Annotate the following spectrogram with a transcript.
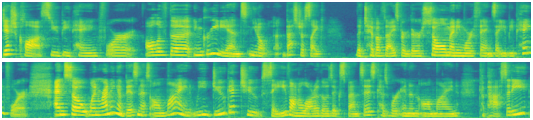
dishcloths, you'd be paying for all of the ingredients. You know, that's just like the tip of the iceberg. There are so many more things that you'd be paying for. And so when running a business online, we do get to save on a lot of those expenses because we're in an online capacity.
